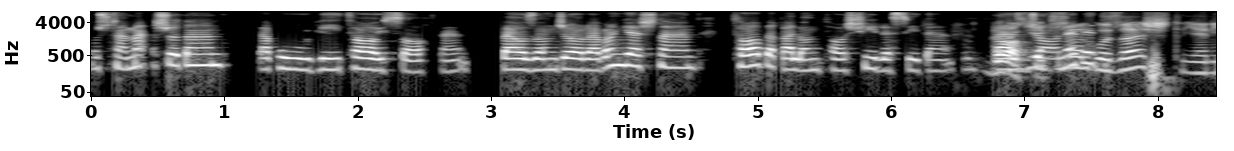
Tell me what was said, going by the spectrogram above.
مجتمع شدند و قولیتای ساختند و از آنجا روان گشتند تا به قلانتاشی رسیدند. و از یک سال جانب گذشت یعنی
